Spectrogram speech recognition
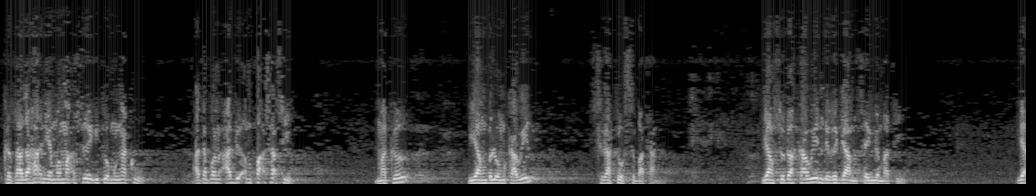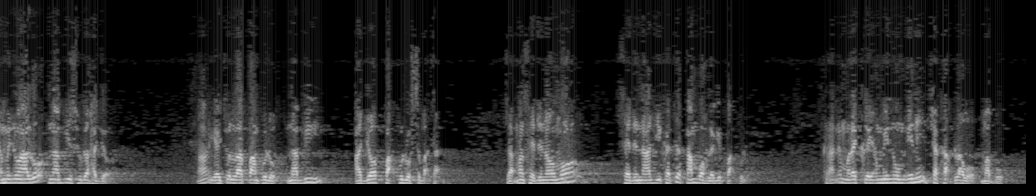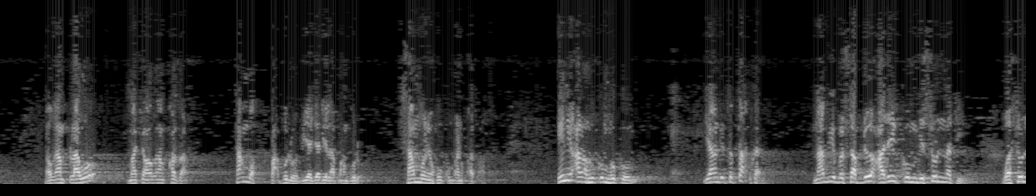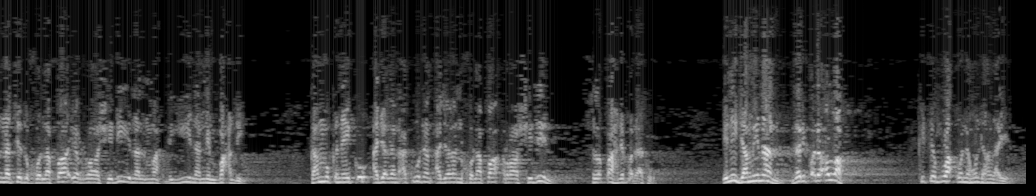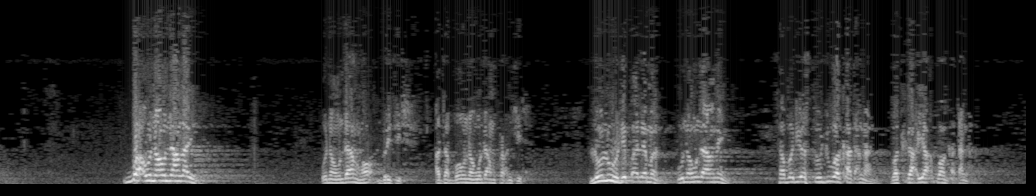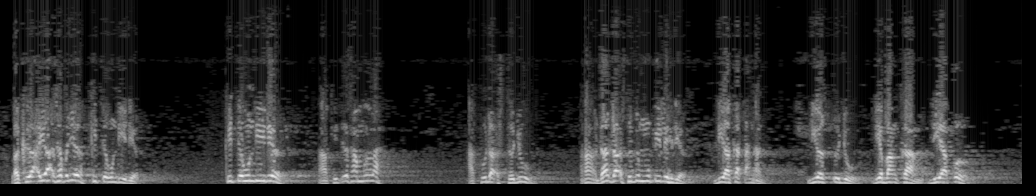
kesalahan yang memaksa itu mengaku. Ataupun ada empat saksi. Maka yang belum kahwin, seratus sebatan. Yang sudah kahwin direjam sehingga mati. Yang minum arak, Nabi sudah hajar ha, iaitu 80. Nabi ajar 40 sebatan. Zaman Sayyidina Umar, Sayyidina Ali kata tambah lagi 40. Kerana mereka yang minum ini cakap pelawak, mabuk. Orang pelawak macam orang qazaf. Tambah 40, biar jadi 80 sama dengan hukuman qadar. Ini adalah hukum-hukum yang ditetapkan. Nabi bersabda, Alaikum bisunnati wa sunnatil khulafair rashidin al mahdiyina min ba'di. Kamu kena ikut ajaran aku dan ajaran khulafa rashidin selepas daripada aku. Ini jaminan daripada Allah. Kita buat undang-undang lain. Buat undang-undang lain undang-undang British atau undang-undang Perancis luluh di parlimen undang-undang ni Siapa dia setuju angkat tangan. Wakil rakyat pun angkat tangan. Wakil rakyat siapa dia? Kita undi dia. Kita undi dia. Ha, kita samalah. Aku tak setuju. Ha, dah tak setuju mu pilih dia. Dia angkat tangan. Dia setuju. Dia bangkang. Dia apa?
